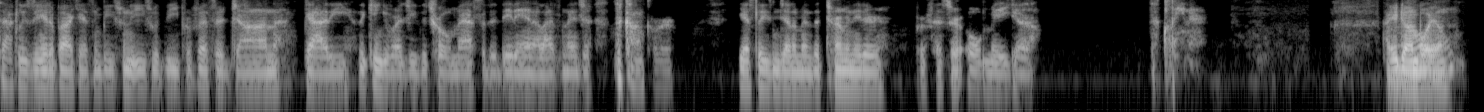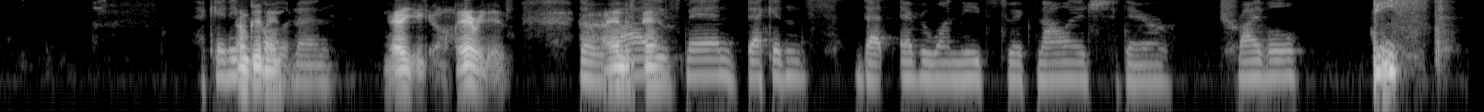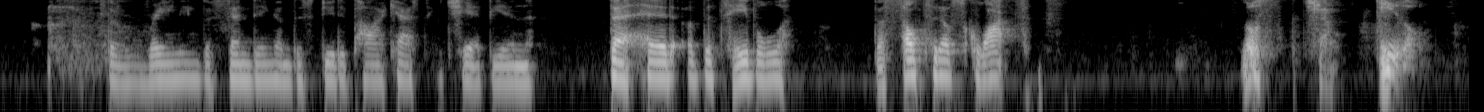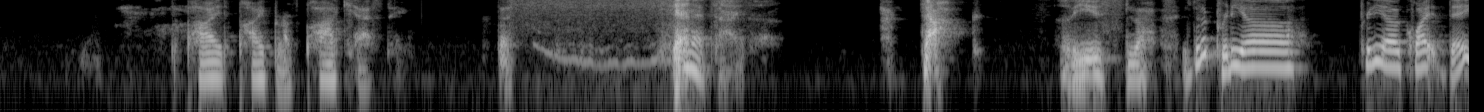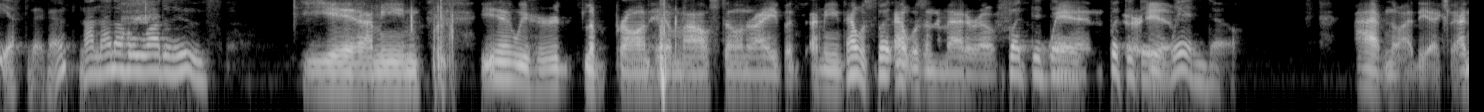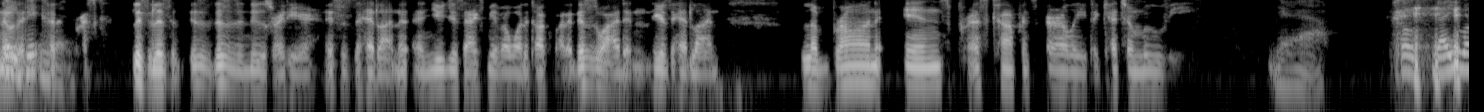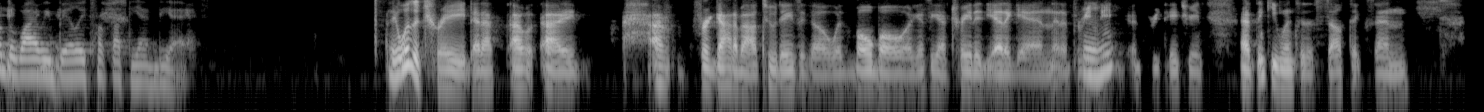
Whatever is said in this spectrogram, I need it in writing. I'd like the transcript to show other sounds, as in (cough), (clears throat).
Doc Lucy here, the podcasting beast from the East with the Professor John Gotti, the King of RG, the Troll Master, the Data Analyzer Ninja, the Conqueror. Yes, ladies and gentlemen, the Terminator, Professor Omega, the Cleaner. How you doing, man? I can't even I'm good, call man. it, man. There you go. There it is. The I understand. wise man beckons that everyone needs to acknowledge their tribal beast, the reigning, defending, undisputed podcasting champion, the head of the table, the sultan of squat, Los Tranquilo, the Pied Piper of podcasting, the sanitizer, Doc Liesner. It's been a pretty uh pretty uh quiet day yesterday, man. Not not a whole lot of news. Yeah, I mean, yeah, we heard LeBron hit a milestone, right? But I mean, that was But- that wasn't a matter of But did they but did they if. win though? I have no idea actually. I know They that he cut win. press. Listen, listen. This is this is the news right here. This is the headline, and you just asked me if I wanted to talk about it. This is why I didn't. Here's the headline: LeBron ends press conference early to catch a movie. Yeah. Folks, now you wonder why we barely talk about the NBA. There was a trade that I I I forgot about two days ago with Bobo. I guess he got traded yet again in a three Mhm. a three day trade. I think he went to the Celtics, and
